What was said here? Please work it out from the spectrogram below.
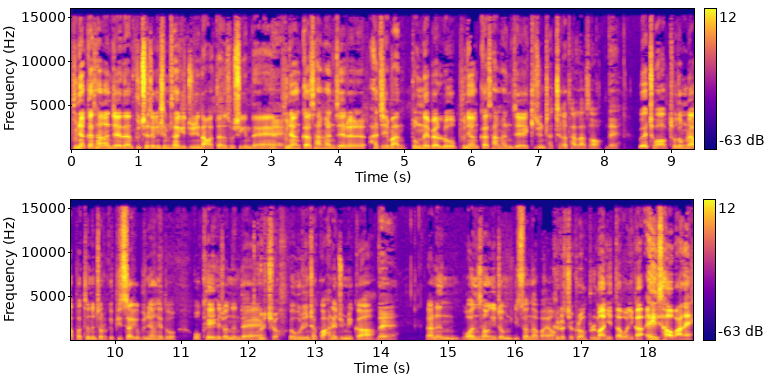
분양가 상한제에 대한 구체적인 심사 기준이 나왔다는 소식인데 네. 분양가 상한제를 하지만 동네별로 분양가 상한제 기준 자체가 달라서 네. 왜저 저 동네 아파트는 저렇게 비싸게 분양해도 오케이 해줬는데 그렇죠. 왜 우리는 자꾸 안 해줍니까? 네. 라는 원성이 좀 있었나 봐요. 그렇죠. 그런 불만이 있다 보니까 에이 사업 안 해.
